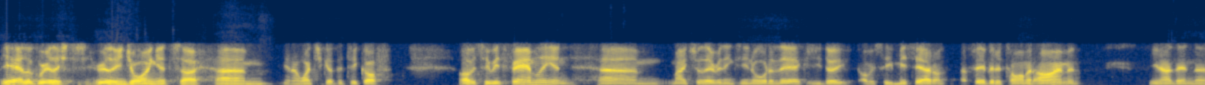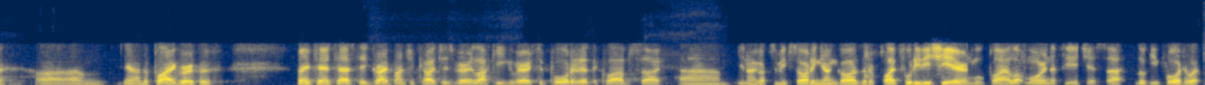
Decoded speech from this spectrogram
Yeah, look, really, really enjoying it. So, um, you know, once you get the tick off obviously with family and um, make sure everything's in order there because you do obviously miss out on a fair bit of time at home and you know then the um, you know the player group have been fantastic, great bunch of coaches, very lucky, very supported at the club. So um, you know got some exciting young guys that have played footy this year and will play a lot more in the future. So looking forward to it.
